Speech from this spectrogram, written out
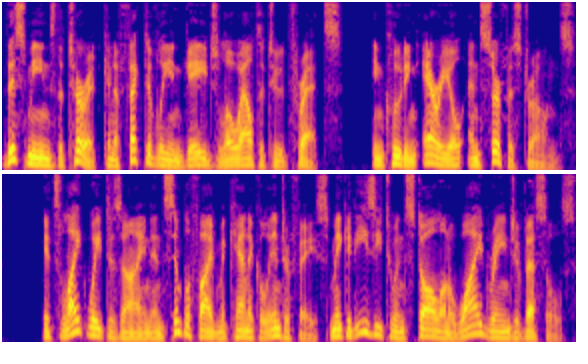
This means the turret can effectively engage low-altitude threats, including aerial and surface drones. Its lightweight design and simplified mechanical interface make it easy to install on a wide range of vessels,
